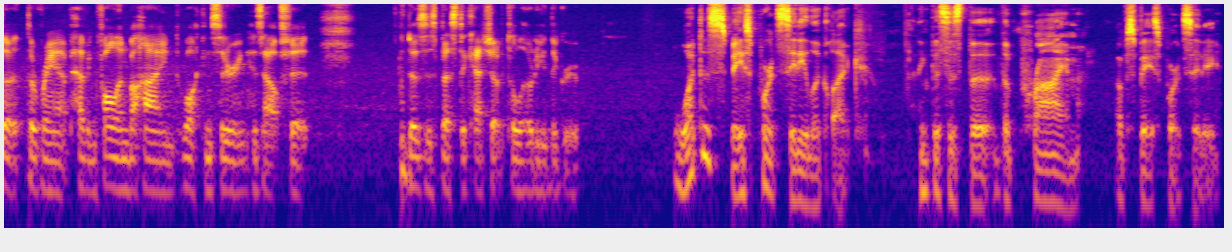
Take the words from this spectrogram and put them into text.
the, the ramp, having fallen behind while considering his outfit. He does his best to catch up to Lodi and the group. What does Spaceport City look like? I think this is the the prime of Spaceport City.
